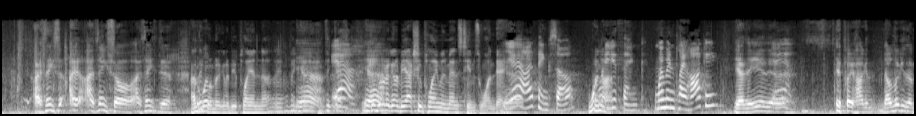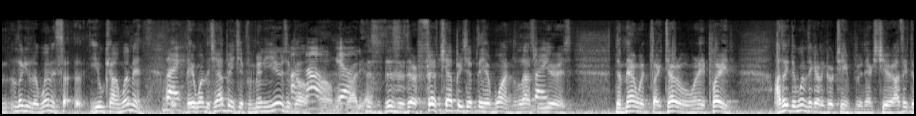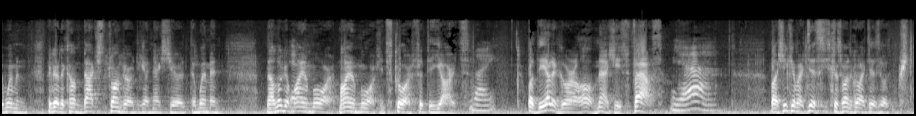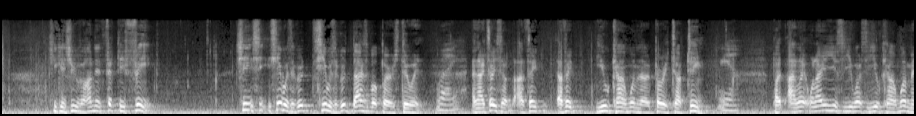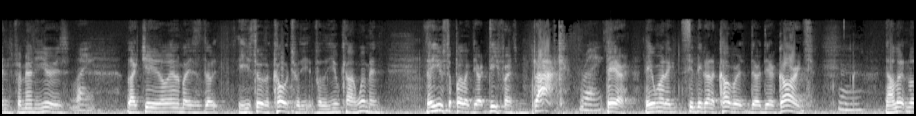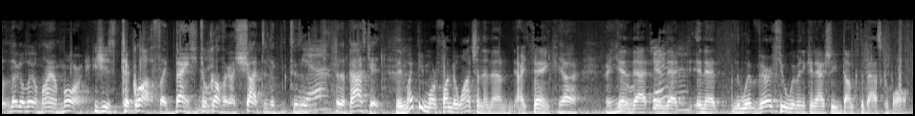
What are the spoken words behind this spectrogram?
I think so. I, I think so. I think the. I think wo- women are going to be playing. Uh, I think, Yeah. I think Yeah. I think women are going to be actually playing with men's teams one day. Yeah, I think so. Why what not? do you think? Women play hockey? Yeah, they they, Yeah. They play hockey. Now look at them. Look at the women, uh, UConn women. Right. They, they won the championship for many years I ago. know. Oh my yeah. God, yeah. This is this is their fifth championship they have won the last Right. few years. The men were like terrible when they played. I think the women they got a good team for next year. I think the women they're going to come back stronger to get next year. The women, Now look at Yeah. Maya Moore. Maya Moore can score 50 yards. Right. But the other girl, oh man, she's fast. Yeah. But she can like this. She can run go like this. She goes. She can shoot 150 feet. She, she, she was a good she was a good basketball player, Stewart. Right. And I tell you something. I think I think UConn women are a very tough team. Yeah. But I like when I used to watch the UConn women for many years. Right. Like Jay Lanham is the he used to be the coach for the for the UConn women. They used to play like their defense back Right. there. They want to see they're going to cover their their guards. Hmm. Now look, look, look at little Maya Moore. He just took off like bang. She took Right. off like a shot to the to the Yeah. to the basket. They might be more fun to watch than the men, I think. Yeah. And you In that, in that, in that, very few women can actually dunk the basketball.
